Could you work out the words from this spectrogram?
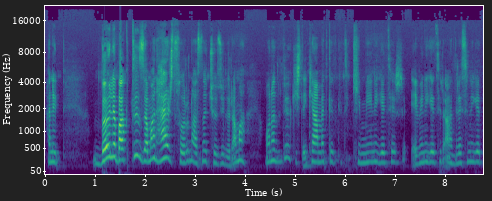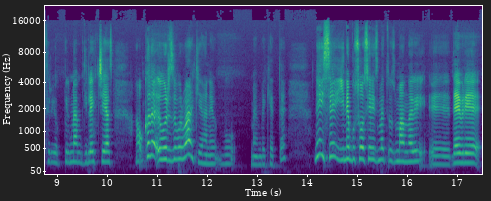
hani böyle baktığı zaman her sorun aslında çözülür ama ona da diyor ki işte ikamet getir, kimliğini getir, evini getir, adresini getir, yok bilmem dilekçe yaz. Ha, o kadar ıvır zıvır var ki hani bu memlekette. Neyse yine bu sosyal hizmet uzmanları e, devreye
